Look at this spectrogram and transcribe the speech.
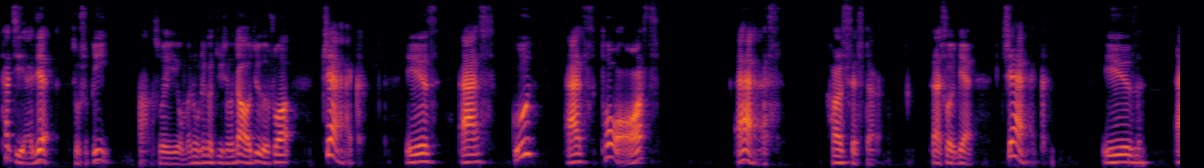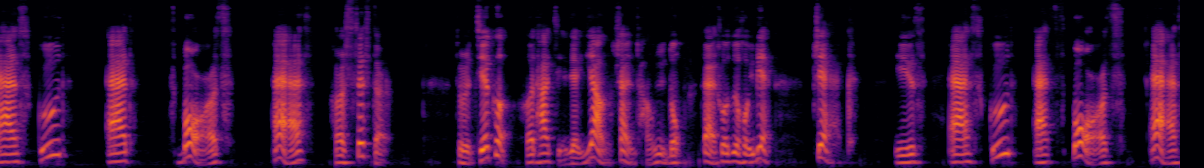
他姐姐就是 B 啊。所以我们用这个句型造个句子，说 Jack is as good at sports as her sister。再说一遍，Jack is。as good at sports as her sister，就是杰克和他姐姐一样擅长运动。再说最后一遍，Jack is as good at sports as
